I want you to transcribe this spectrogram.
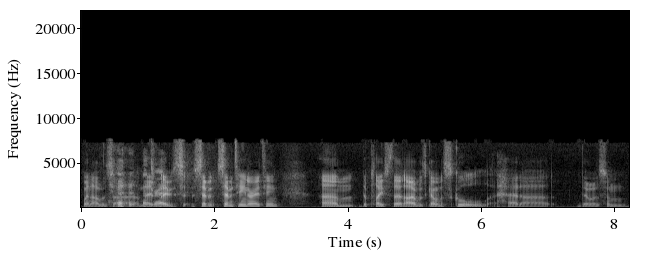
when I was uh, maybe, right. maybe seven, 17 or 18. Um, the place that I was going to school had uh, there was some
